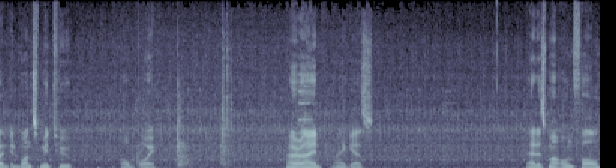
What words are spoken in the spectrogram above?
What, it wants me to... Oh boy. Alright, I guess. That is my own fault.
